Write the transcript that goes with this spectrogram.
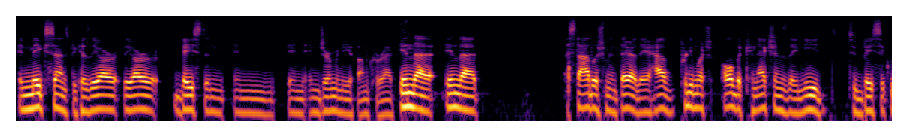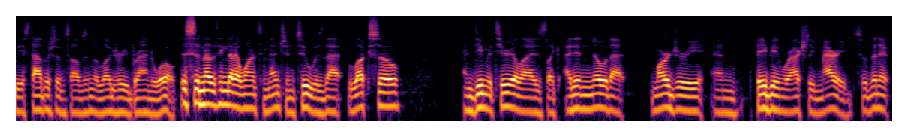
it makes sense because they are they are based in in in, in Germany if I'm correct. In that in that establishment there, they have pretty much all the connections they need to basically establish themselves in the luxury brand world. This is another thing that I wanted to mention too, was that Lukso and Dematerialized, like I didn't know that Marjorie and Fabian were actually married. So then it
